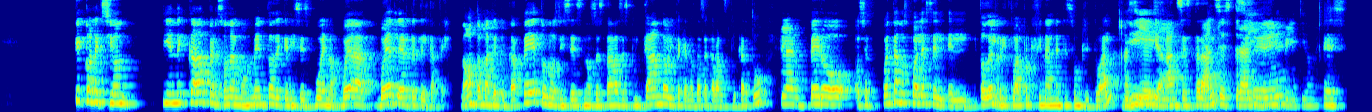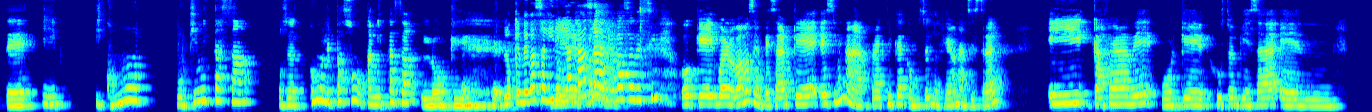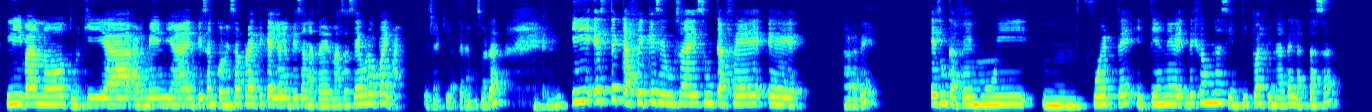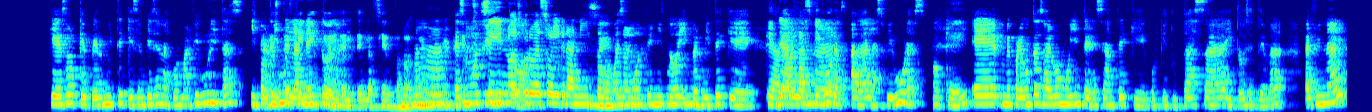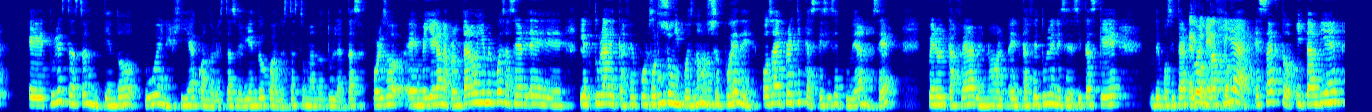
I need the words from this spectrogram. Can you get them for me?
¿Qué conexión tiene cada persona al momento de que dices, bueno, voy a, voy a leerte el café, ¿no? Tómate tu café, tú nos dices, nos estabas explicando, ahorita que nos vas a acabar de explicar tú, Claro. pero, o sea, cuéntanos cuál es el, el- todo el ritual, porque finalmente es un ritual Así y es. ancestral. Ancestral. Sí, definitivamente. Este, y, y cómo, ¿por qué mi taza? O sea, ¿cómo le paso a mi taza lo que, Lo que me va a salir en la lo que taza. me vas a decir? Ok, bueno, vamos a empezar que es una práctica, como ustedes lo dijeron, ancestral. Y café árabe porque justo empieza en Líbano, Turquía, Armenia, empiezan con esa práctica y ya lo empiezan a traer más hacia Europa y bueno, pues ya aquí la tenemos, ¿verdad? Y este café que se usa es un café eh, árabe. Es un café muy mm, fuerte y tiene, deja un asientito al final de la taza, que es lo que permite que se empiecen a formar figuritas y Porque es muy la finito el, el, el asiento, ¿no? Es muy, muy, muy Es finito. muy Sí, no es finito. grueso el granito. Sí, bueno, es muy finito y permite que que ya haga las final figuras. Haga las figuras. Ok. Eh, me preguntas algo muy interesante que porque tu taza y todo ese tema, al final eh, tú le estás transmitiendo tu energía cuando lo estás bebiendo, cuando estás tomando tú la taza. Por eso eh, me llegan a preguntar, oye, ¿me puedes hacer eh, lectura de café por, Por Zoom? Zoom. Y pues no, No no, se se puede. O sea, hay prácticas que sí se pudieran hacer, pero el café árabe no. El, el café tú le necesitas que depositar El tu contacto. energía. Exacto. Y también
